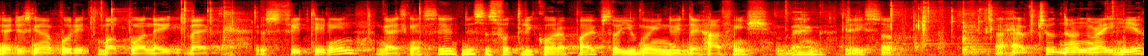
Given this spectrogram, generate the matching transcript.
I'm just gonna put it about 1 8 back. Just fit it in. You guys can see. This is for three quarter pipe so you're going with the half inch. Bang. Okay so I have two done right here.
